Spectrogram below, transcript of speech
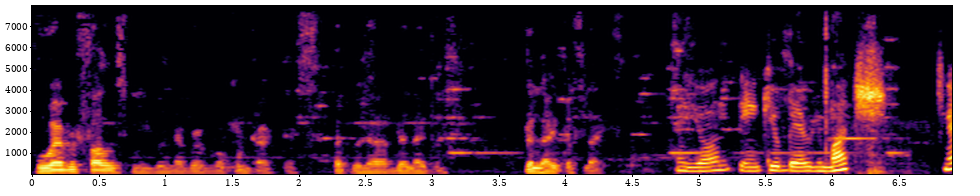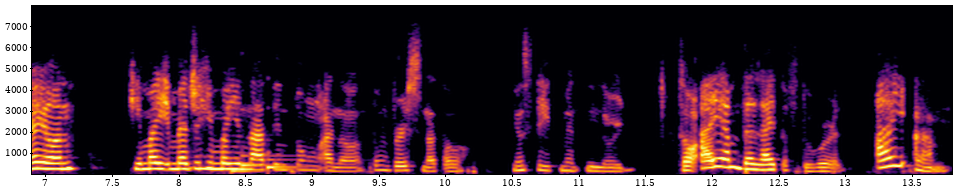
Whoever follows me will never walk in darkness, but will have the light of the light of life. Ayun, thank you very much. Ngayon, himay, medyo himayin natin tong, ano, tong verse na to, yung statement ni Lord. So, I am the light of the world. I am.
